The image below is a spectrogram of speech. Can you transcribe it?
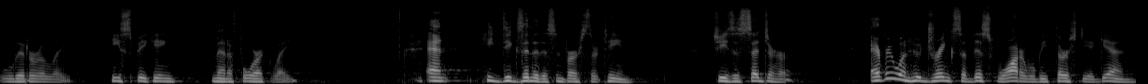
literally, he's speaking metaphorically. And he digs into this in verse 13. Jesus said to her, Everyone who drinks of this water will be thirsty again,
